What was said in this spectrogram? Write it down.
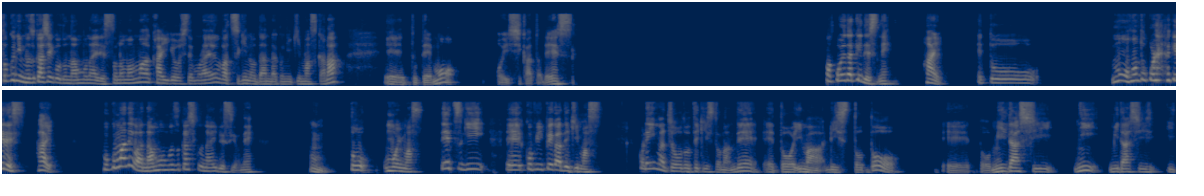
特に難しいことなんもないです。そのまま開業してもらえれば次の段落に行きますから、えーとても美味しかったです。まあ、これだけですね。はい。えっと、もう本当これだけです。はい。ここまでは何も難しくないですよね。うん。と思います。で、次、えーコピペができます。これ今ちょうどテキストなんで、えっと、今、リストと、えっと、見出し2、見出しい、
